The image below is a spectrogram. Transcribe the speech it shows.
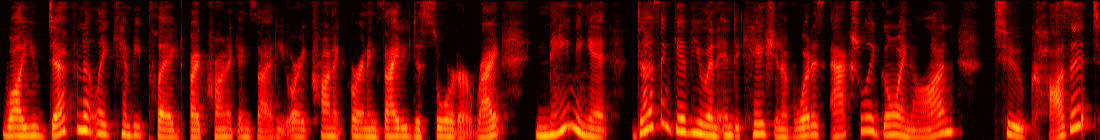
While you definitely can be plagued by chronic anxiety or a chronic or an anxiety disorder, right? Naming it doesn't give you an indication of what is actually going on to cause it.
